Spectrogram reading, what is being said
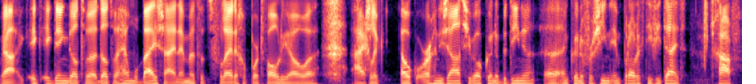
ja, ik, ik, ik denk dat we, dat we helemaal bij zijn. En met het volledige portfolio eh, eigenlijk elke organisatie wel kunnen bedienen eh, en kunnen voorzien in productiviteit. Gaaf.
